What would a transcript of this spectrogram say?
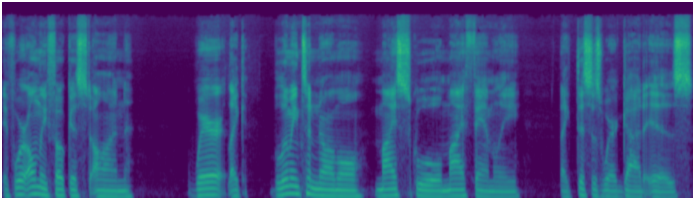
If we're only focused on where, like, Bloomington Normal, my school, my family, like, this is where God is,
